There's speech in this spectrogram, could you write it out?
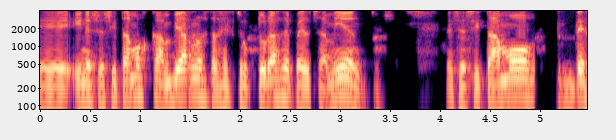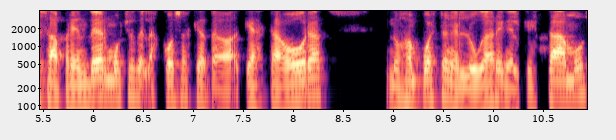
eh, y necesitamos cambiar nuestras estructuras de pensamientos. Necesitamos desaprender muchas de las cosas que hasta, que hasta ahora nos han puesto en el lugar en el que estamos,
